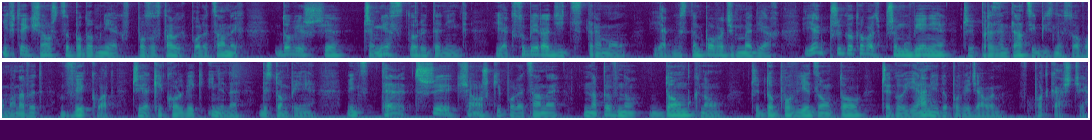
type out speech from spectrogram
I w tej książce, podobnie jak w pozostałych polecanych, dowiesz się, czym jest storytelling, jak sobie radzić z tremą, jak występować w mediach, jak przygotować przemówienie czy prezentację biznesową, a nawet wykład czy jakiekolwiek inne wystąpienie. Więc te trzy książki polecane na pewno domkną czy dopowiedzą to, czego ja nie dopowiedziałem w podcaście.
